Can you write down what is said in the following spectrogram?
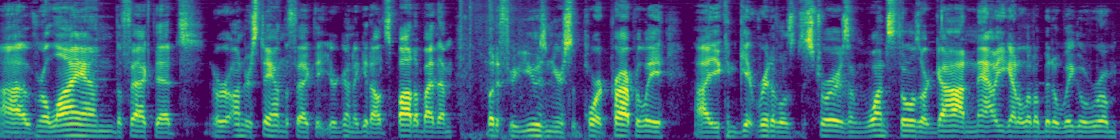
Uh, rely on the fact that, or understand the fact that you're going to get outspotted by them. But if you're using your support properly, uh, you can get rid of those destroyers. And once those are gone, now you got a little bit of wiggle room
